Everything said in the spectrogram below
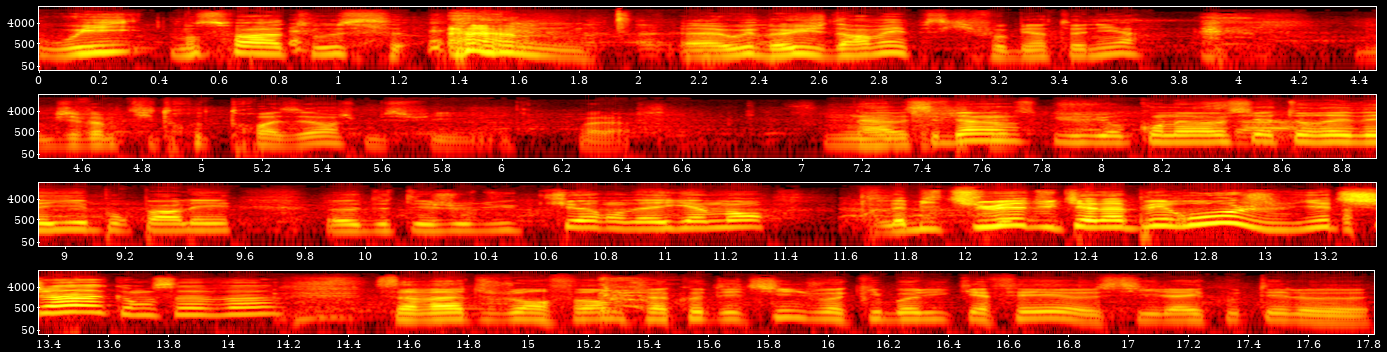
Oui, bonsoir à tous. Euh, oui, bah oui, je dormais parce qu'il faut bien tenir. Donc j'avais un petit trou de 3 heures, je me suis. Voilà. Ah, c'est bien qu'on ait réussi à te réveiller pour parler euh, de tes jeux du cœur. On a également l'habitué du canapé rouge, Yetcha, comment ça va? Ça va, toujours en forme. Je suis à côté de Chin, je vois qu'il boit du café. Euh, S'il a écouté le,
